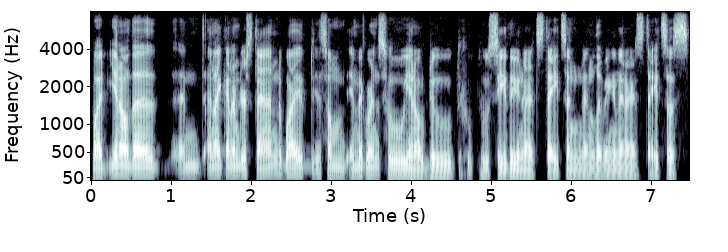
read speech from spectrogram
but you know the and and I can understand why some immigrants who you know do who, who see the United States and, and living in the United States as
